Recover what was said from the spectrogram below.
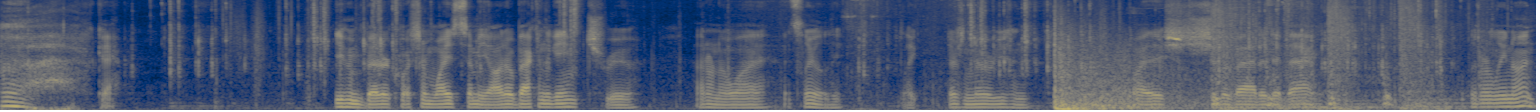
okay. Even better question, why is semi-auto back in the game? True. I don't know why. It's literally, like, there's no reason why they should have added it back. Literally none.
